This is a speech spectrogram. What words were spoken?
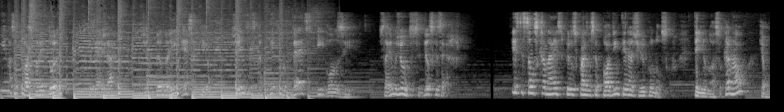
E nossa próxima leitura, se quiser já adiantando aí, essa aqui, ó, Gênesis capítulo 10 e 11. Estaremos juntos, se Deus quiser. Estes são os canais pelos quais você pode interagir conosco. Tem o nosso canal, que é o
